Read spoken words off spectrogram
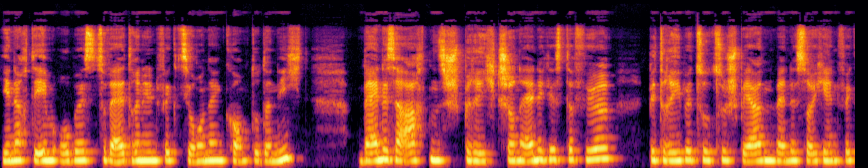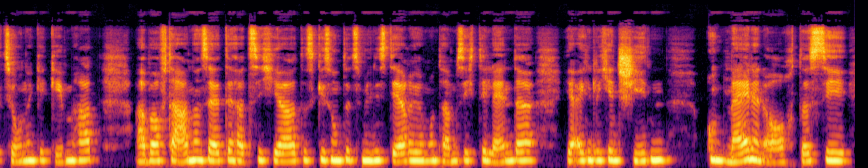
je nachdem, ob es zu weiteren Infektionen kommt oder nicht. Meines Erachtens spricht schon einiges dafür, Betriebe zuzusperren, wenn es solche Infektionen gegeben hat. Aber auf der anderen Seite hat sich ja das Gesundheitsministerium und haben sich die Länder ja eigentlich entschieden, und meinen auch, dass sie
